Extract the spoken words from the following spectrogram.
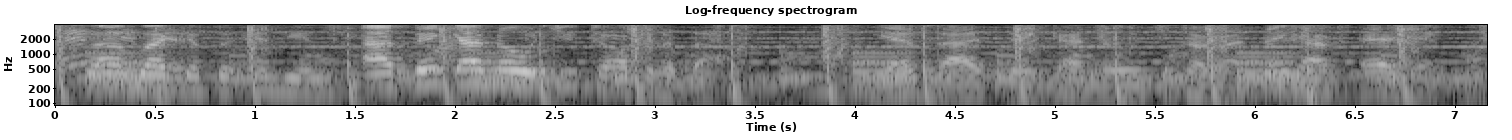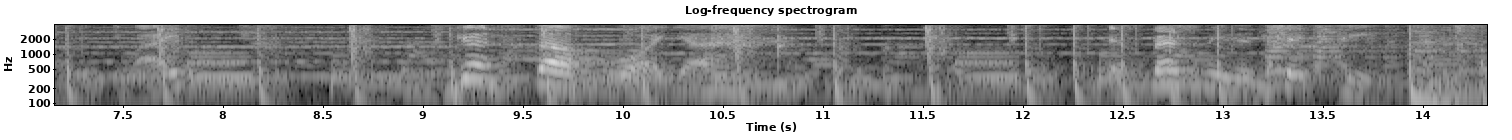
Sounds Indian like it's an Indian. I think I know what you're talking about. Yes, I think I know what you're talking about. I think I've had that once or twice. Good stuff for you. Especially the chickpeas.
